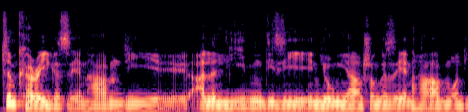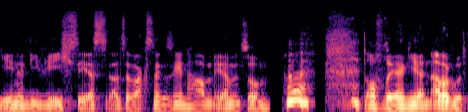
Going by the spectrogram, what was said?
Tim Curry gesehen haben, die alle lieben, die sie in jungen Jahren schon gesehen haben und jene, die wie ich sie erst als Erwachsene gesehen haben, eher mit so einem drauf reagieren. Aber gut.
